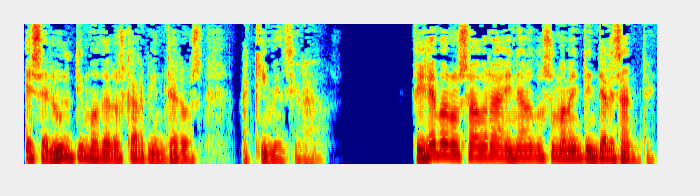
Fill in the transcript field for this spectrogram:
es el último de los carpinteros aquí mencionados. Fijémonos ahora en algo sumamente interesante.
